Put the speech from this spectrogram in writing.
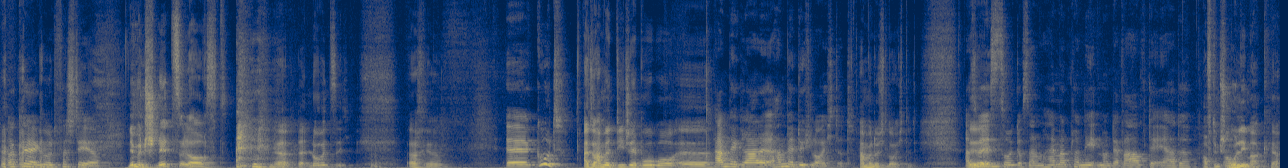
Okay, gut, verstehe. Nimm einen Schnitzelhorst. ja, das lohnt sich. Ach ja. Äh, gut, Also haben wir DJ Bobo, äh, haben wir gerade, haben wir durchleuchtet. haben wir durchleuchtet. Also er Ähm, ist zurück auf seinem Heimatplaneten und er war auf der Erde. Auf dem Schmullimack, ja.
